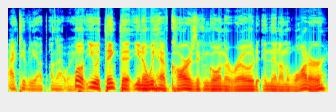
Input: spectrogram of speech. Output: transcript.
activity out on that way. Well, you would think that you know we have cars that can go on the road and then on the water.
